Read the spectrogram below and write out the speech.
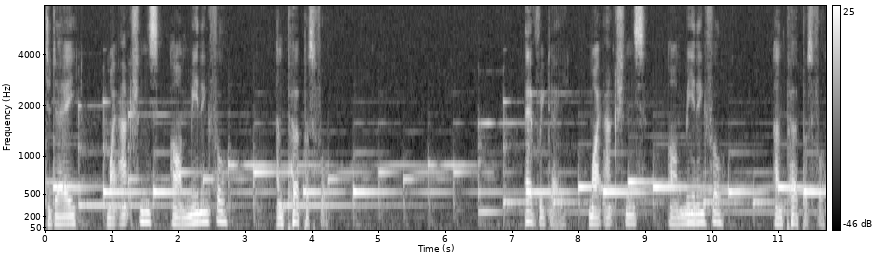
Today, my actions are meaningful and purposeful. Every day, my actions are meaningful and purposeful.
